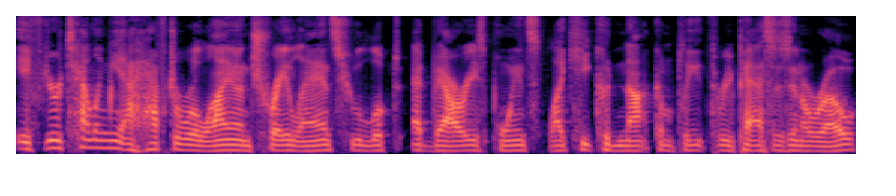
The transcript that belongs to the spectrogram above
If you're telling me I have to rely on Trey Lance, who looked at various points like he could not complete three passes in a row,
